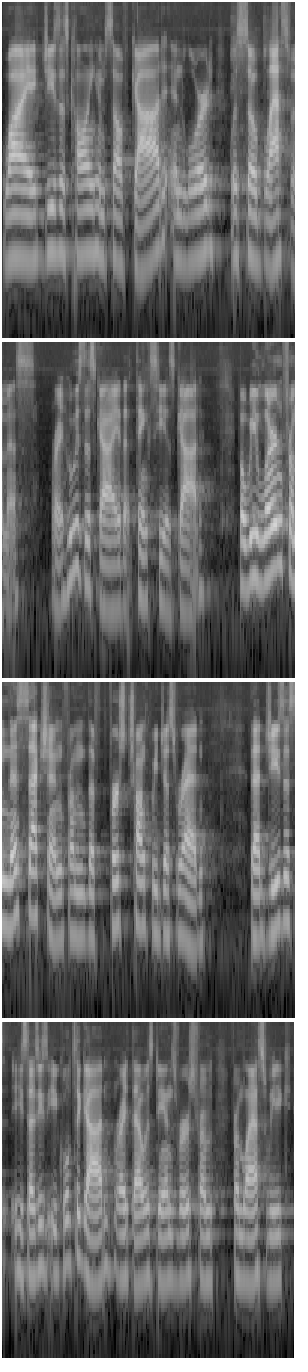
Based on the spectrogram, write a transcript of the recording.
why Jesus calling himself God and Lord was so blasphemous, right? Who is this guy that thinks he is God? But we learn from this section, from the first chunk we just read, that Jesus, he says he's equal to God, right? That was Dan's verse from, from last week.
